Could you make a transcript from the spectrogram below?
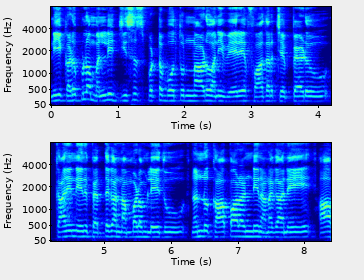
నీ కడుపులో మళ్ళీ జీసస్ పుట్టబోతున్నాడు అని వేరే ఫాదర్ చెప్పాడు. కానీ నేను పెద్దగా నమ్మడం లేదు. నన్ను కాపాడండి అనగానే ఆ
